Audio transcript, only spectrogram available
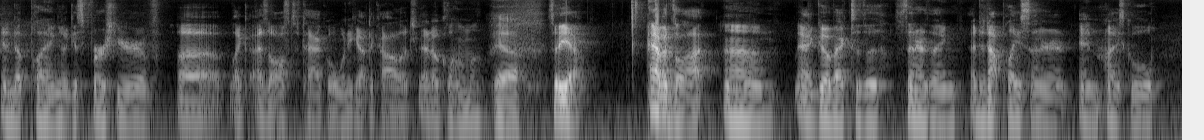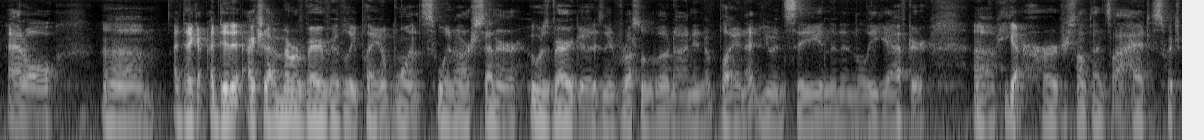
end up playing like his first year of uh, like as an off the tackle when he got to college at Oklahoma. Yeah. So yeah, happens a lot. Um, I go back to the center thing. I did not play center in high school at all. Um, I think I did it. Actually, I remember very vividly playing it once when our center, who was very good, his name was Russell Bodine, ended up playing at UNC and then in the league after. Uh, he got hurt or something, so I had to switch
